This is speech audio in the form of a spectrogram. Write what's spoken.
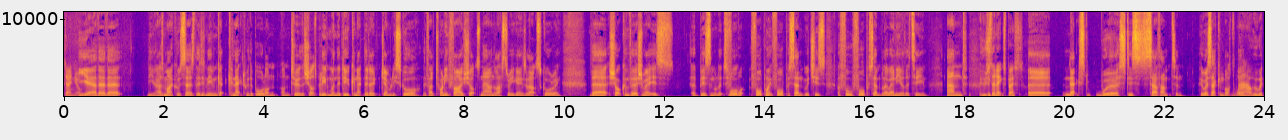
Daniel. Yeah, they're they're you know, as Michael says, they didn't even get connect with the ball on, on two of the shots. But even when they do connect, they don't generally score. They've had 25 shots now in the last three games without scoring. Their shot conversion rate is abysmal. It's What- four point four percent, which is a full four percent below any other team. And Who's the, next best? uh, next worst is Southampton, who are second bottom. Wow, who were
